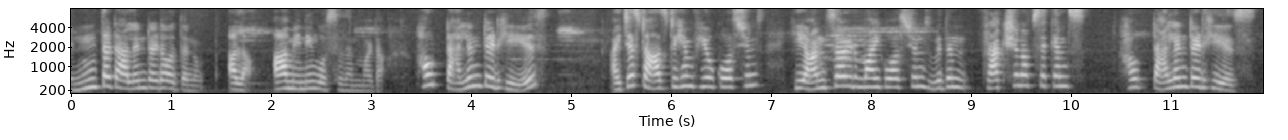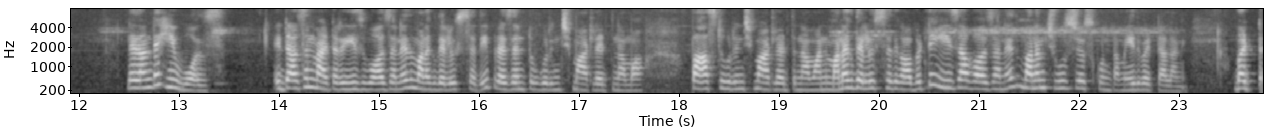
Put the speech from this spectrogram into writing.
ఎంత టాలెంటెడో అతను. అలా ఆ మీనింగ్ వస్తుంది అనమాట how talented he is I just asked him few questions he answered my questions within fraction of seconds how talented he is లేదంటే he was it doesn't matter is was అనేది మనకు తెలుస్తుంది. ప్రజెంట్ గురించి మాట్లాడుతున్నామా? పాస్ట్ గురించి మాట్లాడుతున్నామా అని మనకు తెలుస్తుంది కాబట్టి ఈజ్ ఆ వాజ్ అనేది మనం చూస్ చేసుకుంటాం ఏది పెట్టాలని. బట్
